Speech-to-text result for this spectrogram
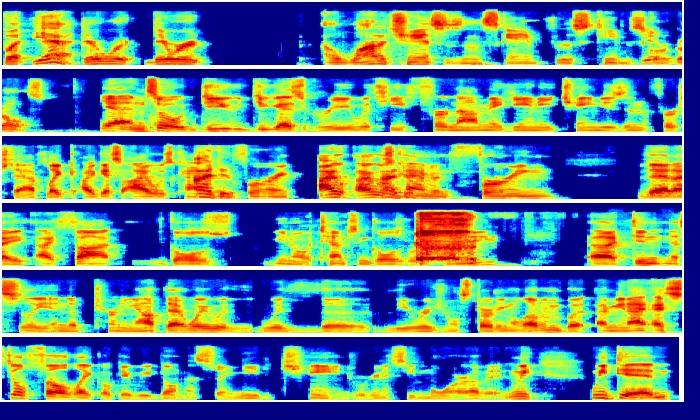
but yeah, there were there were a lot of chances in this game for this team to score goals. Yeah, and so do you do you guys agree with Heath for not making any changes in the first half? Like I guess I was kind of I inferring I, I was I do. kind of inferring that Yeah. I I thought goals, you know, attempts and goals were coming. uh it didn't necessarily end up turning out that way with with the the original starting 11 but i mean I, I still felt like okay we don't necessarily need to change we're going to see more of it and we we did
